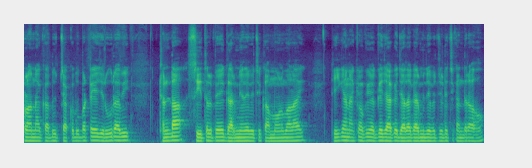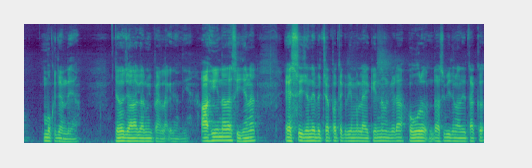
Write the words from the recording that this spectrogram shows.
ਫਲਾਨਾ ਕਰ ਦੂ ਚੱਕ ਦੂ ਬਟ ਇਹ ਜ਼ਰੂਰ ਆ ਵੀ ਠੰਡਾ, ਸੀਤਲ ਪਏ, ਗਰਮੀਆਂ ਦੇ ਵਿੱਚ ਕੰਮ ਆਉਣ ਵਾਲਾ ਹੈ ਠੀਕ ਹੈ ਨਾ? ਕਿਉਂਕਿ ਅੱਗੇ ਜਾ ਕੇ ਜ਼ਿਆਦਾ ਗਰਮੀ ਦੇ ਵਿੱਚ ਜਿਹੜੇ ਚਕੰਦਰ ਆ, ਉਹ ਮੁੱਕ ਜਾਂਦੇ ਆ, ਜਦੋਂ ਜ਼ਿਆਦਾ ਗਰਮੀ ਪੈਣ ਲੱਗ ਜਾਂਦੀ ਹੈ। ਆਹੀ ਇਹਨਾਂ ਦਾ ਸੀਜ਼ਨ ਆ। ਇਸ ਸੀਜ਼ਨ ਦੇ ਵਿੱਚ ਆਪਾਂ ਤਕਰੀਬਨ ਲੈ ਕੇ ਇਹਨਾਂ ਨੂੰ ਜਿਹੜਾ ਹੋਰ 10-20 ਦਿਨਾਂ ਦੇ ਤੱਕ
